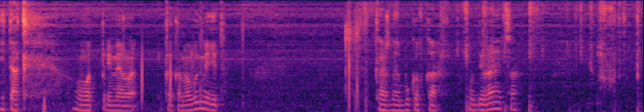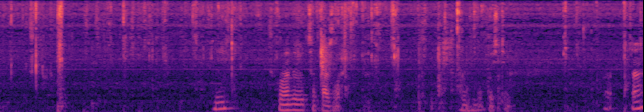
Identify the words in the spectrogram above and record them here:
Итак, вот примерно как оно выглядит. Каждая буковка убирается. И складываются пазлы. Допустим. А.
